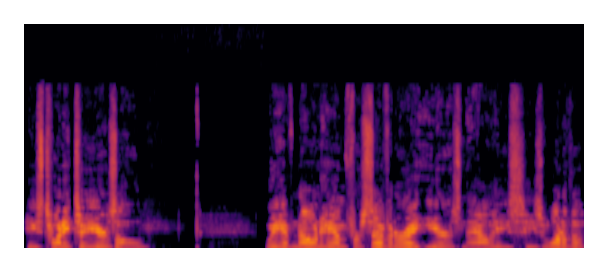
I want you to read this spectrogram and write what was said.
He's 22 years old. We have known him for seven or eight years now. He's, he's one of the,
